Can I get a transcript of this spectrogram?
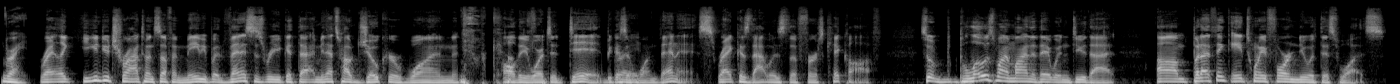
right. right? Like you can do Toronto and stuff, and maybe, but Venice is where you get that. I mean, that's how Joker won all the awards it did because Oh, Right. it won Venice, right? Because that was the first kickoff. So it blows my mind that they wouldn't do that. Um, but I think A24 knew what this was.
